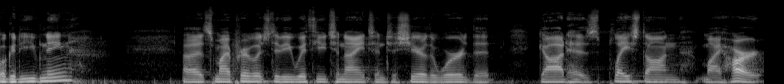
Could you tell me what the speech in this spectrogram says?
Well, good evening. Uh, it's my privilege to be with you tonight and to share the word that God has placed on my heart.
